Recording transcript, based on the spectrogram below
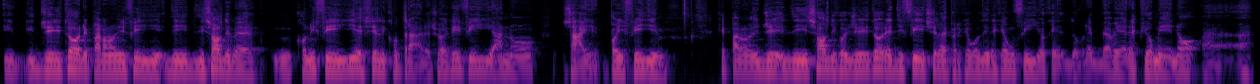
i, i, genitori parlano di, figli, di, di soldi per, con i figli e sia il contrario, cioè che i figli hanno, sai, poi i figli che parlano di, di, soldi con i genitori è difficile perché vuol dire che è un figlio che dovrebbe avere più o meno eh,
